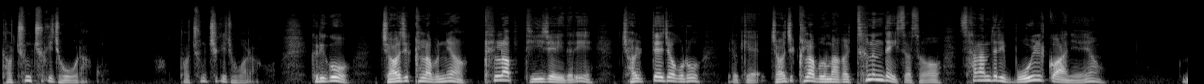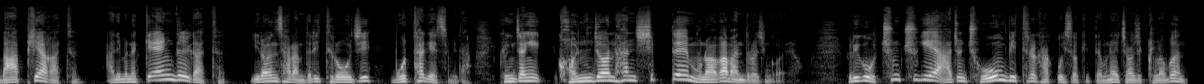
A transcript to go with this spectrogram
더 춤추기 좋으라고. 더 춤추기 좋으라고. 그리고 저지 클럽은요, 클럽 DJ들이 절대적으로 이렇게 저지 클럽 음악을 트는 데 있어서 사람들이 모일 거 아니에요. 마피아 같은, 아니면 갱들 같은, 이런 사람들이 들어오지 못하게 했습니다. 굉장히 건전한 10대 문화가 만들어진 거예요. 그리고 춤추기에 아주 좋은 비트를 갖고 있었기 때문에 저지 클럽은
